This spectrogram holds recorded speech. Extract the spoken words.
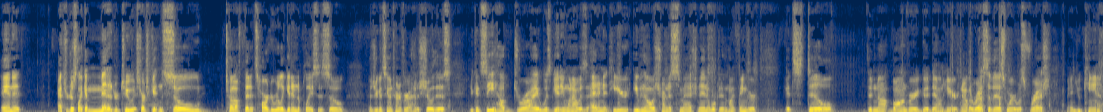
and it after just like a minute or two, it starts getting so tough that it's hard to really get into places. So as you can see, I'm trying to figure out how to show this. You can see how dry it was getting when I was adding it here. Even though I was trying to smash it in and work it in with my finger, it still did not bond very good down here. Now the rest of this, where it was fresh, and you can't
